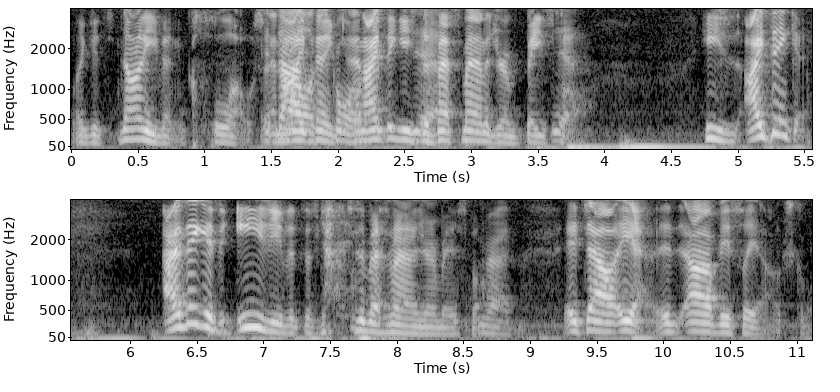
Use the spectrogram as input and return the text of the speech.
Like it's not even close. It's and I think Cora. and I think he's the best manager in baseball. Yeah, He's I think I think it's easy that this guy's the best manager in baseball. right. It's Al yeah, it's obviously Alex Cora.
